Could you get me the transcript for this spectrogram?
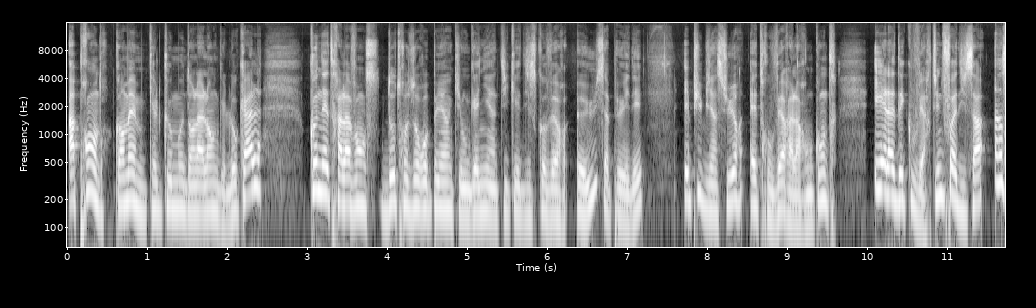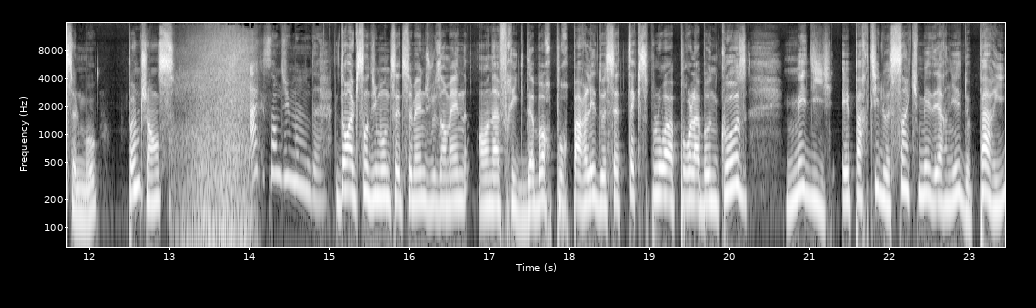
apprendre quand même quelques mots dans la langue locale, connaître à l'avance d'autres Européens qui ont gagné un ticket Discover EU, ça peut aider. Et puis bien sûr, être ouvert à la rencontre et à la découverte. Une fois dit ça, un seul mot, bonne chance. Dans Accent du Monde cette semaine, je vous emmène en Afrique. D'abord pour parler de cet exploit pour la bonne cause. Mehdi est parti le 5 mai dernier de Paris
